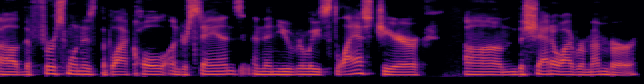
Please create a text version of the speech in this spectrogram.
Uh, the first one is The Black Hole Understands, and then you released last year um, The Shadow I Remember.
